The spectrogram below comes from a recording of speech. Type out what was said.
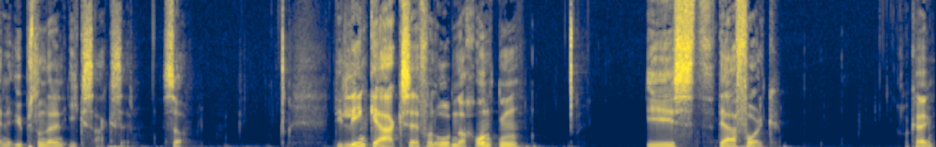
Eine Y- und eine X-Achse. So. Die linke Achse von oben nach unten ist der Erfolg. Okay?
